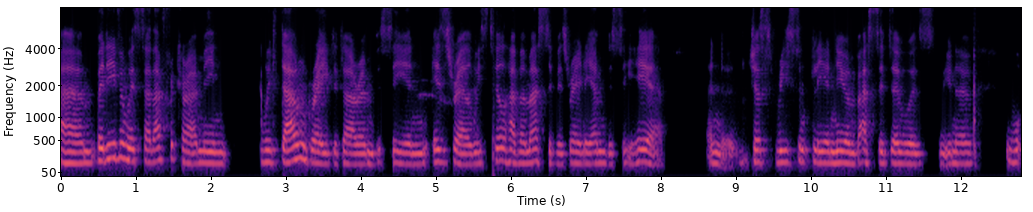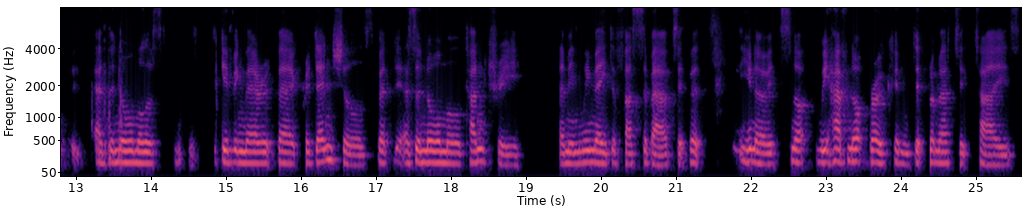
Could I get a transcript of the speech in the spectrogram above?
Um, but even with South Africa, I mean, we've downgraded our embassy in Israel. We still have a massive Israeli embassy here, and just recently, a new ambassador was, you know, at the normal giving their their credentials but as a normal country i mean we made a fuss about it but you know it's not we have not broken diplomatic ties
